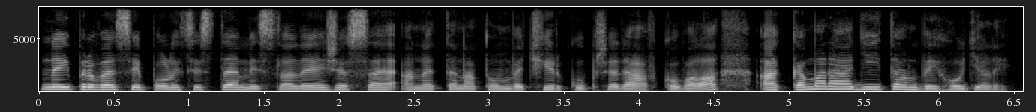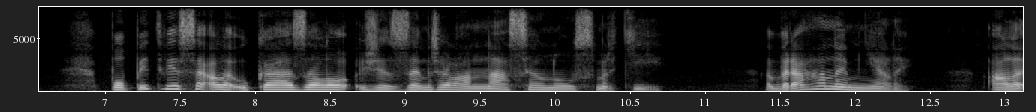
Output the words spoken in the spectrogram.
Nejprve si policisté mysleli, že se Anete na tom večírku předávkovala a kamarádi tam vyhodili. Po pitvě se ale ukázalo, že zemřela násilnou smrtí. Vraha neměli, ale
